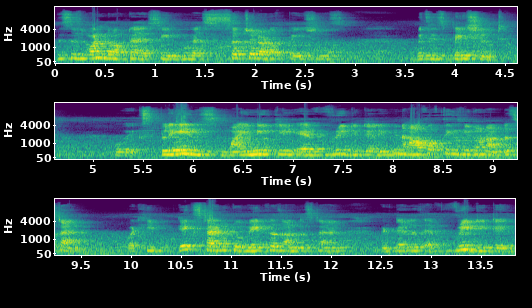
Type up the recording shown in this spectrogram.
this is one doctor I've seen who has such a lot of patience with his patient, who explains minutely every detail, even half of things we don't understand. But he takes time to make us understand and tell us every detail.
